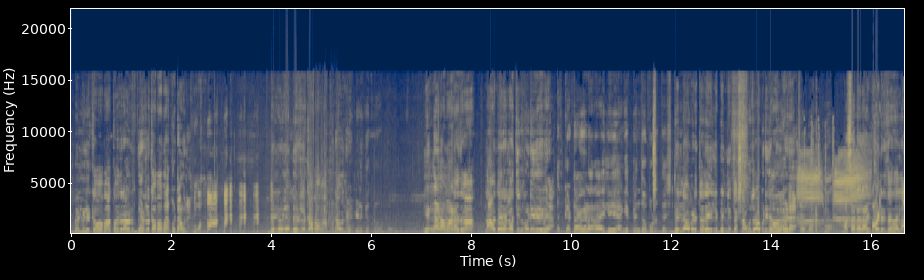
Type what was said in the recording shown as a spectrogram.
ಬೆಳ್ಳುಳ್ಳಿ ಕಬಾಬ್ ಹಾಕು ಅಂದ್ರೆ ಅವ್ನು ಬೆರ್ಲ್ ಕಬಾಬ್ ಹಾಕ್ಬಿಟ್ಟ ಅವನೇ. ಬೆಳ್ಳುಳ್ಳಿ ಬೆರ್ಲ್ ಕಬಾಬ್ ಹಾಕ್ಬಿಟ್ಟ ಅವನೇ. ಬೆಳ್ಳಿ ಕಬಾಬ್. ಹೆಂಗಣ್ಣ ಮಾಡೋದು? ನಾವು ಬೇರೆ ಎಲ್ಲ ತಿನ್ಬಿಟ್ಟಿದೀವಿ. ಅದು ಕಟ್ಟಾಗಡಾರ ಇಲ್ಲಿ ಹಂಗೆ ಬೆಂದೋಗ್ಬಿಡುತ್ತೆ ಬೆಂದೋಗ್ಬಿಡುತ್ತದೆ. ಬೆಂದೋಗ್ಬಿಡ್ತದೆ ಇಲ್ಲಿ ಬೆಂದಿದ ತಕ್ಷಣ ಉದುರೋಗ್ಬಿಟ್ಟಿದೆ ಒಳಗಡೆ. ಮಸಾಲೆ ಎಲ್ಲ ಅಂಟ್ಕೊಂಡಿರ್ತದಲ್ಲ?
